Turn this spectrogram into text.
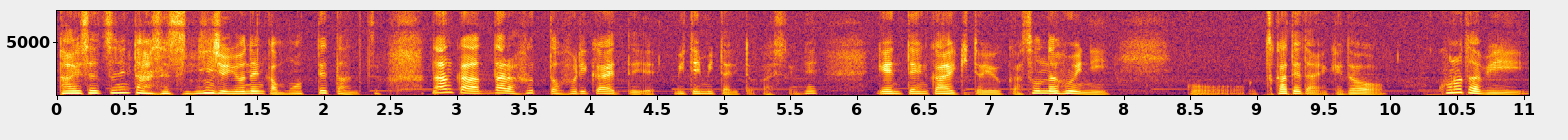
大切に大切に24年間持ってたんですよ。何かあったらふっと振り返って見てみたりとかしてね原点回帰というかそんな風にこう使ってたんやけどこの度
